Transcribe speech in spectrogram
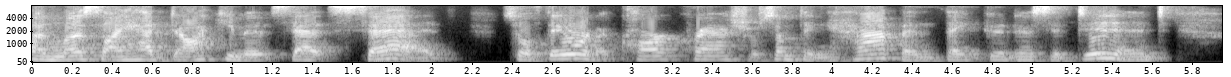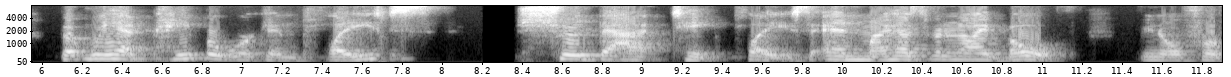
unless i had documents that said so if they were in a car crash or something happened thank goodness it didn't but we had paperwork in place should that take place. And my husband and I both, you know, for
